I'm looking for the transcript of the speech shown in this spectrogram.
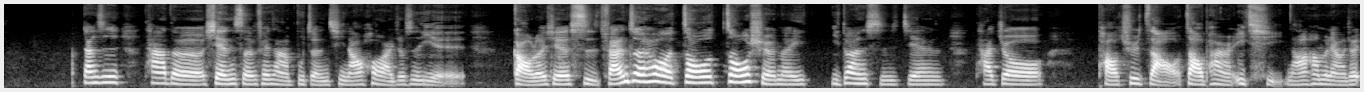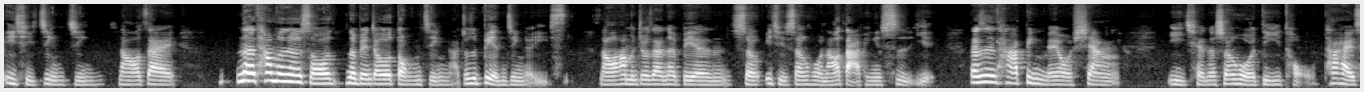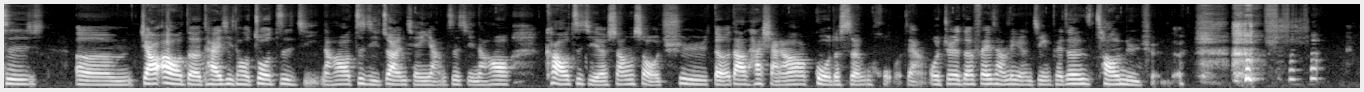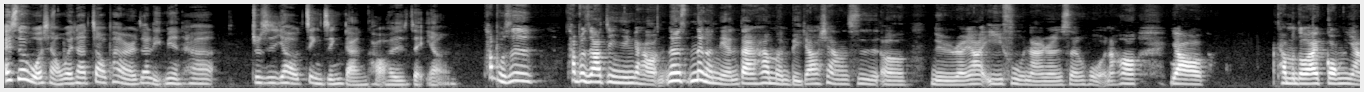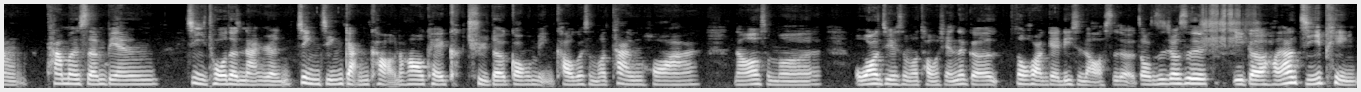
但是他的先生非常的不争气，然后后来就是也搞了一些事，反正最后周周旋了一一段时间，他就跑去找赵盼儿一起，然后他们两个就一起进京，然后在那他们那时候那边叫做东京啊，就是汴京的意思，然后他们就在那边生一起生活，然后打拼事业，但是他并没有像以前的生活低头，他还是。嗯，骄傲的抬起头做自己，然后自己赚钱养自己，然后靠自己的双手去得到他想要过的生活。这样我觉得非常令人敬佩，真的是超女权的。哎、欸，所以我想问一下，赵盼儿在里面，她就是要进京赶考还是怎样？她不是，她不知道进京赶考。那那个年代，他们比较像是呃，女人要依附男人生活，然后要他们都在供养他们身边。寄托的男人进京赶考，然后可以取得功名，考个什么探花，然后什么我忘记什么头衔，那个都还给历史老师了。总之就是一个好像极品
